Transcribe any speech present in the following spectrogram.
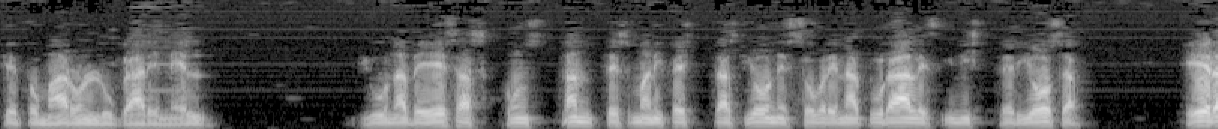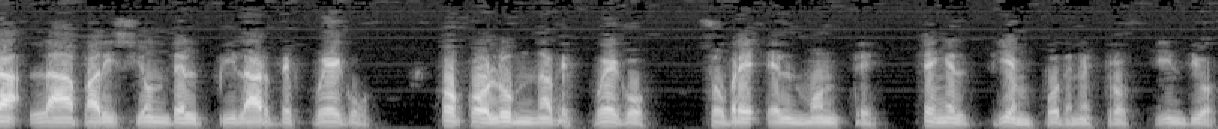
que tomaron lugar en él. Y una de esas constantes manifestaciones sobrenaturales y misteriosas era la aparición del pilar de fuego o columna de fuego sobre el monte en el tiempo de nuestros indios.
